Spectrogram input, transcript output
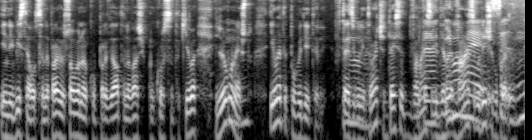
и не би следвало да се направи, особено ако правилата на вашия конкурс са такива. И друго mm-hmm. нещо. Имате победители в тези имаме. години. Това е, че 10, 12, да, 11, имаме, 12 години ще го правим.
